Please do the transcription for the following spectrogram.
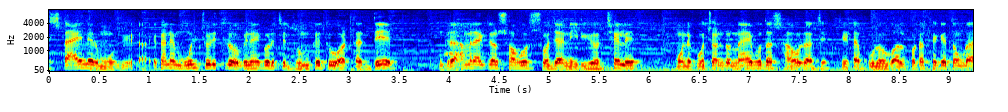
স্টাইলের মুভি এটা। এখানে মূল চরিত্রে অভিনয় করেছে ধূমকেতু, অর্থাৎ দেব। গ্রামের একজন সহজ, সোজা, নিরীহ ছেলে। মনে প্রচণ্ড ন্যায়বোধার সাহস আছে, যেটা পুরো গল্পটা থেকে তোমরা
